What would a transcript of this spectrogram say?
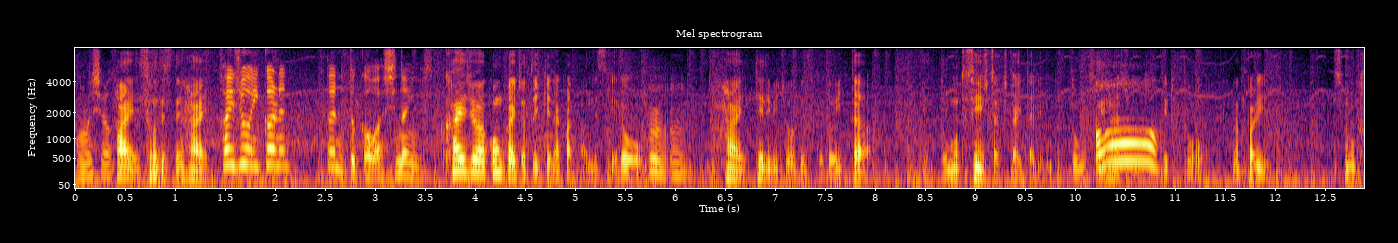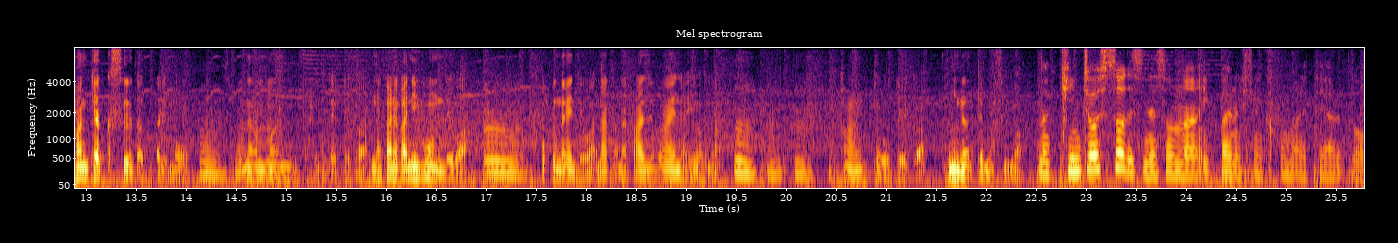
面白かっはい、そうですね。はい。た会場行かれたりとかはしないんですか？会場は今回ちょっと行けなかったんですけど、うんうんはい、テレビ上ですけど、行った、えっと、元選手たちがいたりとも、そういう話を聞いてると、やっぱりその観客数だったりも、うん何万人入ったりとか、なかなか日本では、うん。国内ではなかなか味わえないような環境というか、になってます、今。なんか緊張しそうですねそんないっぱいの人に囲まれてやると。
